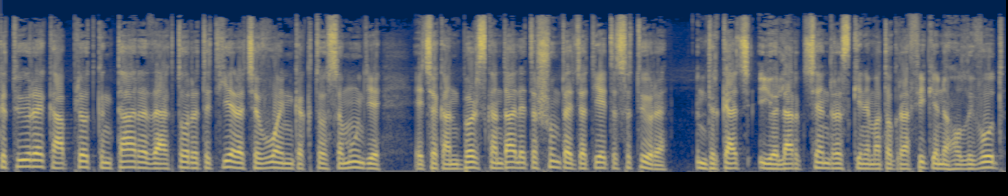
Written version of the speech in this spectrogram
këtyre ka plot këngëtare dhe aktore të tjera që vuajnë nga këto sëmundje e që kanë bërë skandale të shumta gjatë jetës së tyre. Ndërkaq, jo larg qendrës kinematografike në Hollywood,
